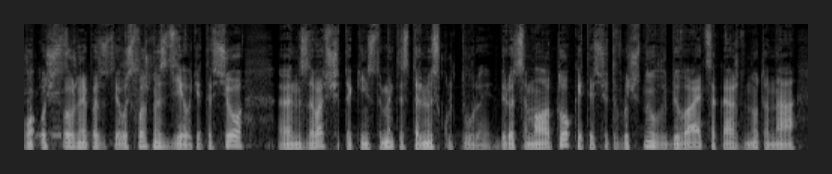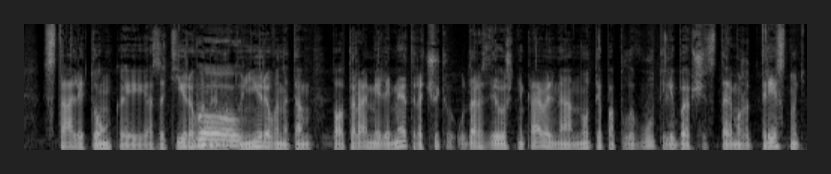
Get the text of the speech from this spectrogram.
он- очень сложное производство, его сложно сделать. Это все э, называют еще такие инструменты стальной скульптуры. Берется молоток, и это все это вручную выбивается, каждая нота на стали тонкой, азотированной, Вау. латунированной, там полтора миллиметра, чуть удар сделаешь неправильно, ноты поплывут, либо вообще сталь может треснуть.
